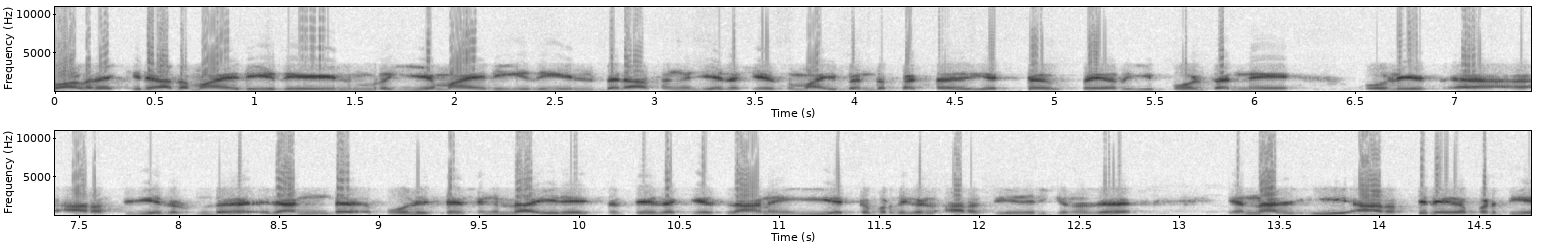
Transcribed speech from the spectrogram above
വളരെ കിരാതമായ രീതിയിൽ മൃഗീയമായ രീതിയിൽ ബലാത്സംഗം ചെയ്ത കേസുമായി ബന്ധപ്പെട്ട് എട്ട് പേർ ഇപ്പോൾ തന്നെ പോലീസ് അറസ്റ്റ് ചെയ്തിട്ടുണ്ട്. രണ്ട് പോലീസ് സ്റ്റേഷനുകളിലായി രജിസ്റ്റർ ചെയ്ത കേസിലാണ് ഈ എട്ട് പ്രതികൾ അറസ്റ്റ് ചെയ്തിരിക്കുന്നത്. എന്നാൽ ഈ അറസ്റ്റ് രേഖപ്പെടുത്തിയ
